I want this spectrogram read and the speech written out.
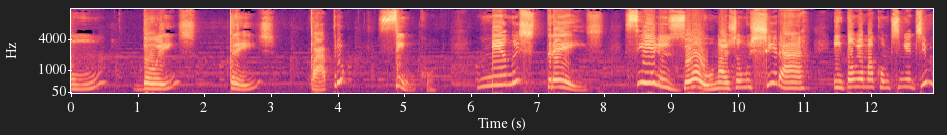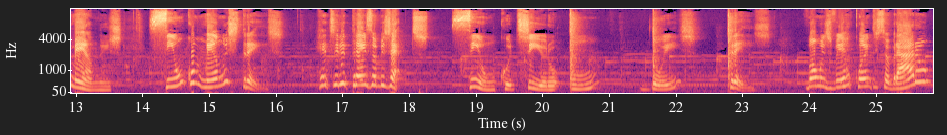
Um, dois, três, quatro, 5 menos 3. Se ele usou, nós vamos tirar. Então é uma continha de menos. 5 menos 3. Retire três objetos. 5, tiro 1, 2, 3. Vamos ver quantos sobraram?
